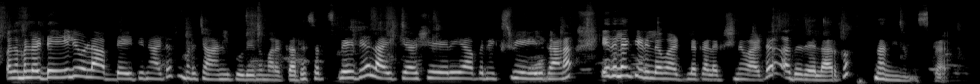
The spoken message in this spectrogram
അപ്പോൾ നമ്മൾ ഡെയിലി ഉള്ള അപ്ഡേറ്റിനായിട്ട് നമ്മുടെ ചാനൽ കൂടി ഒന്ന് മറക്കാതെ സബ്സ്ക്രൈബ് ചെയ്യുക ലൈക്ക് ചെയ്യുക ഷെയർ ചെയ്യുക. അപ്പോൾ നെക്സ്റ്റ് വീഡിയോയിൽ കാണാം. ഇതെല്ലാം കിടിലമായിട്ടുള്ള കളക്ഷനുമായിട്ട് അതുവരെ എല്ലാവർക്കും നന്ദി നമസ്കാരം.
